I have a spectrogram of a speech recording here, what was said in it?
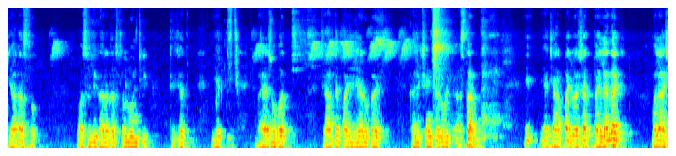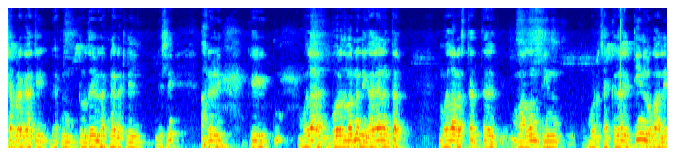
जात असतो. वसुली करत असतो लोनची. त्याच्यात एक माझ्यासोबत चार ते पाच हजार रुपये कलेक्शनचे रोज असतात. या चार पाच वर्षात पहिल्यांदाच मला अशा प्रकारची घटना दुर्दैवी घटना घडलेली दिसली. आढळली की मला बोरदवरनं निघाल्यानंतर मला रस्त्यात मागून तीन मोटरसायकल तीन लोक आले.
